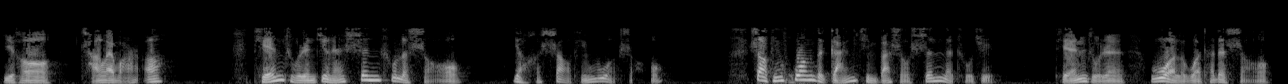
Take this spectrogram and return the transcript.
以后常来玩啊。田主任竟然伸出了手，要和少平握手。少平慌的赶紧把手伸了出去。田主任握了握他的手，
